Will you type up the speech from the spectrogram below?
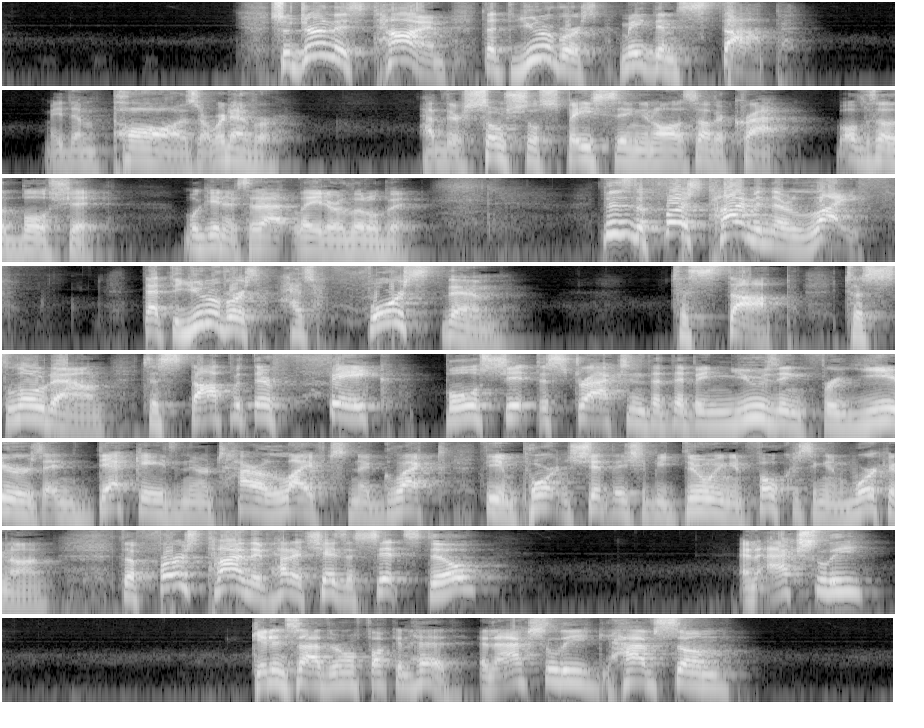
So during this time that the universe made them stop, made them pause or whatever, have their social spacing and all this other crap, all this other bullshit. We'll get into that later a little bit. This is the first time in their life that the universe has forced them to stop, to slow down, to stop with their fake bullshit distractions that they've been using for years and decades in their entire life to neglect the important shit they should be doing and focusing and working on. The first time they've had a chance to sit still and actually get inside their own fucking head and actually have some,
